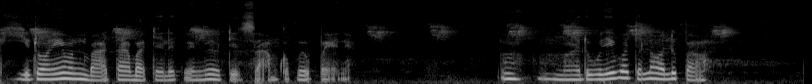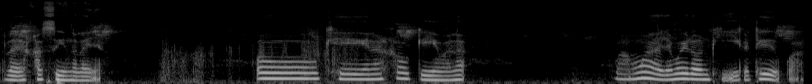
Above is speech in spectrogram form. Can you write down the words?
ผีตัวนี้มันบาดตาบาดใจเหลือเกินเวลเจ็ดสามกับเวลแปดเนี่ยอืมมาดูดิว่าจะรอดหรือเปล่า อะไรคัสซีนอะไรเนี่ย โอเคนะเข้าเกมมาละหวังว่าจะไม่โดนผีกระทืบก่อน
